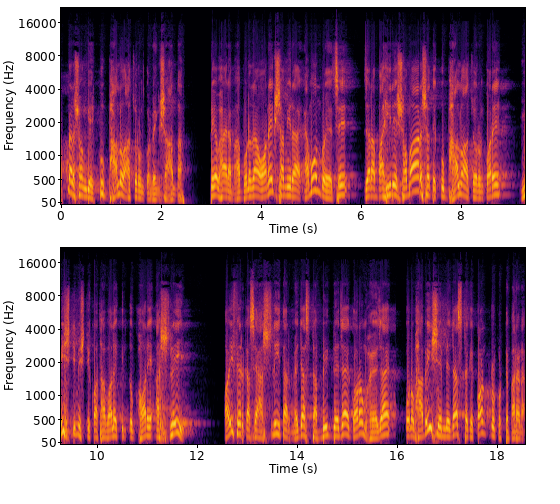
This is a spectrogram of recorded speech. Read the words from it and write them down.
আপনার সঙ্গে খুব ভালো আচরণ করবে ইনশাআল্লাহ। প্রিয় ভাইরা মা বোনেরা, অনেক স্বামীরা এমন রয়েছে যারা বাহিরে সবার সাথে খুব ভালো আচরণ করে, মিষ্টি মিষ্টি কথা বলে, কিন্তু ঘরে আসলেই, ওয়াইফের কাছে আসলেই তার মেজাজটা বিগড়ে যায়, গরম হয়ে যায়, কোনোভাবেই সে মেজাজটাকে কন্ট্রোল করতে পারে না।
